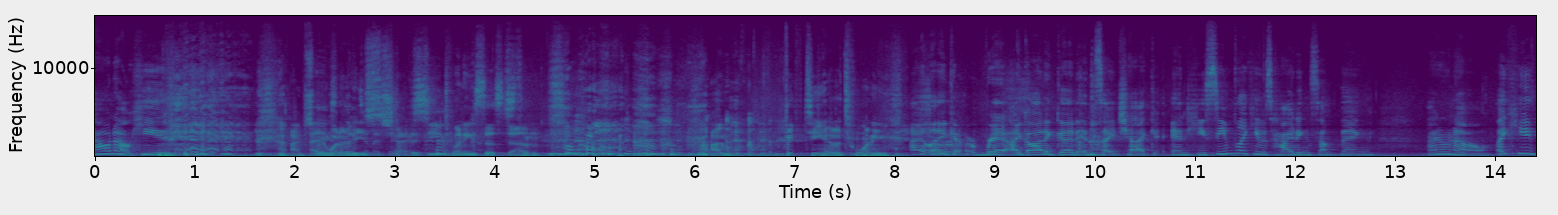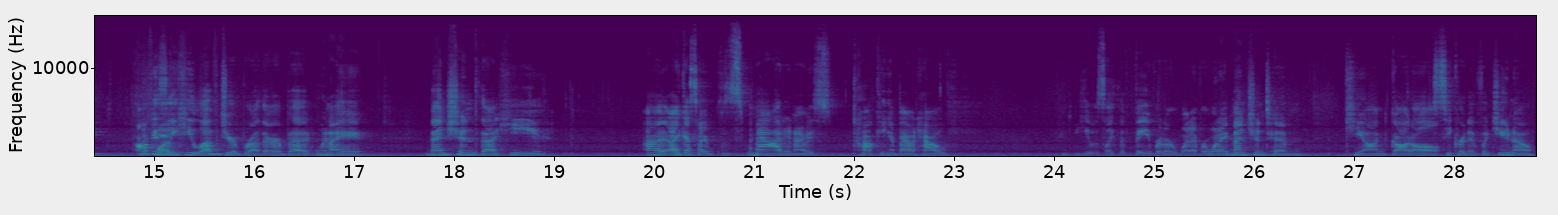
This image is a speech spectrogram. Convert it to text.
Oh, I don't know. He. I'm sorry. What are these The checks? D20 system. I'm 15 out of 20. I like. I got a good insight check, and he seemed like he was hiding something. I don't know. Like he obviously what? he loved your brother, but when I mentioned that he, I, I guess I was mad, and I was talking about how he was like the favorite or whatever. When I mentioned him, Keon got all secretive, which you know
